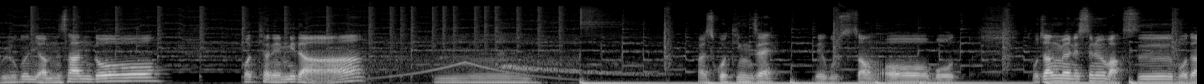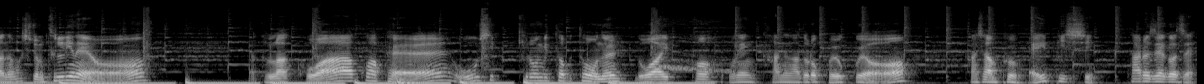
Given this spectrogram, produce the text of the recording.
묽은 염산도 버텨냅니다. 음, 발스 코팅제 내구성 어 뭐 도장면에 쓰는 왁스보다는 확실히 좀 틀리네요. 자, 글라코와 코아펠 50km부터 오늘 노아이퍼 운행 가능하도록 보였고요. 가샴푸, APC, 타르 제거제,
